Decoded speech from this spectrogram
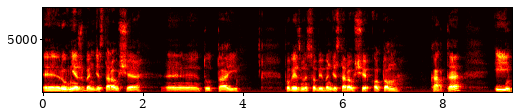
e, również będzie starał się e, tutaj powiedzmy sobie, będzie starał się o tą kartę i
